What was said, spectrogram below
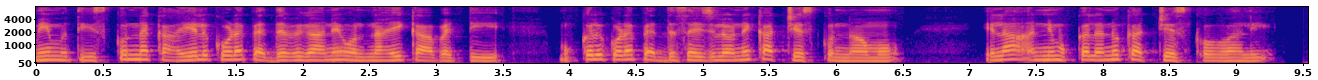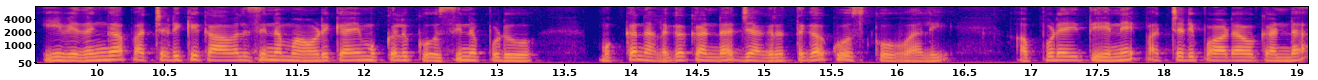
మేము తీసుకున్న కాయలు కూడా పెద్దవిగానే ఉన్నాయి కాబట్టి ముక్కలు కూడా పెద్ద సైజులోనే కట్ చేసుకున్నాము. ఇలా అన్ని ముక్కలను కట్ చేసుకోవాలి? ఈ విధంగా పచ్చడికి కావలసిన మామిడికాయ ముక్కలు కోసినప్పుడు ముక్క నలగకుండా జాగ్రత్తగా కోసుకోవాలి. అప్పుడైతేనే పచ్చడి పాడవకుండా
